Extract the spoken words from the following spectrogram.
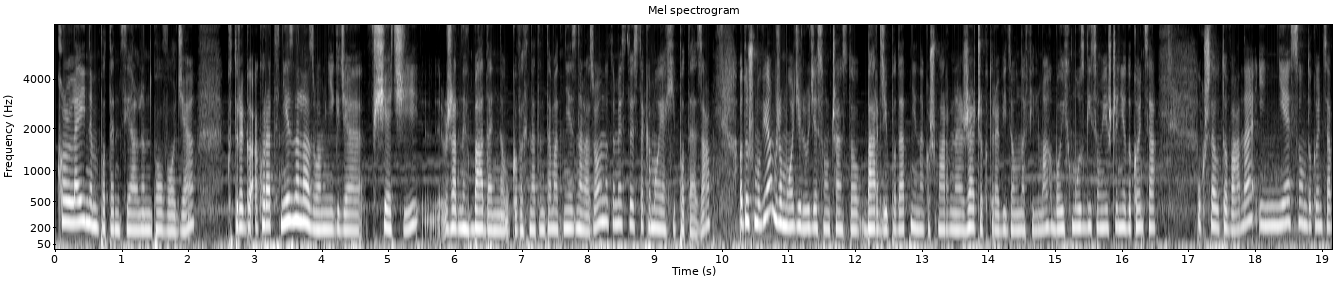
kolejnym potencjalnym powodzie, którego akurat nie znalazłam nigdzie w sieci, żadnych badań naukowych na ten temat nie znalazłam, natomiast to jest taka moja hipoteza. Otóż mówiłam, że młodzi ludzie są często bardziej podatni na koszmarne rzeczy, które widzą na filmach, bo ich mózgi są jeszcze nie do końca ukształtowane i nie są do końca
